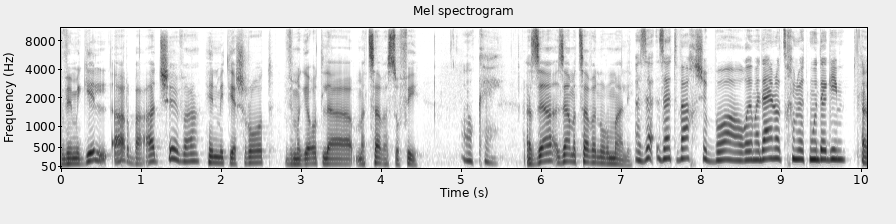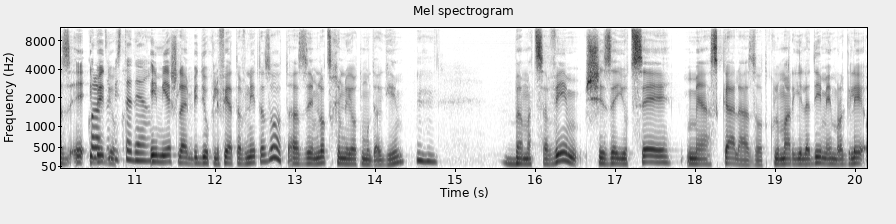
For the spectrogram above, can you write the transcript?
ומגיל 4 עד 7 הן מתיישרות ומגיעות למצב הסופי. אוקיי. אז זה, זה המצב הנורמלי. אז זה, זה הטווח שבו ההורים עדיין לא צריכים להיות מודאגים. אז אה, כל בדיוק, זה מסתדר. אם יש להם בדיוק לפי התבנית הזאת, אז הם לא צריכים להיות מודאגים. Mm-hmm. במצבים שזה יוצא מהסקאלה הזאת, כלומר ילדים עם רגלי O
